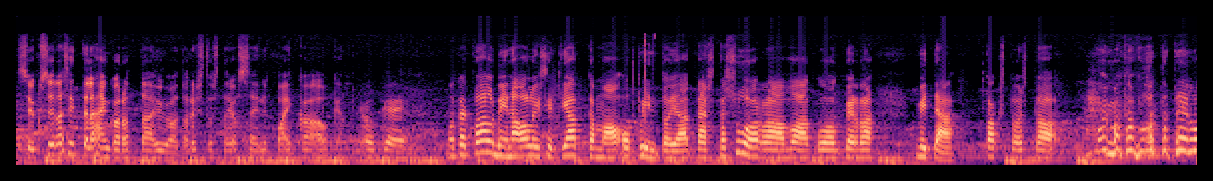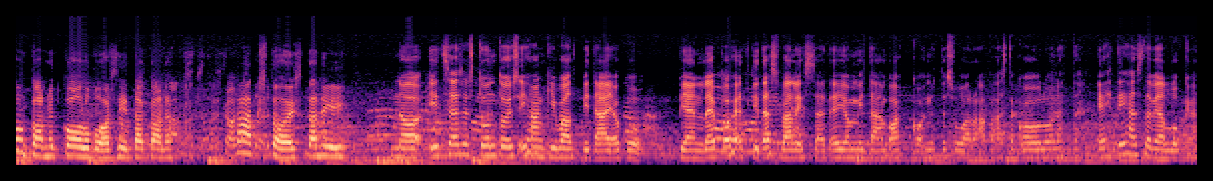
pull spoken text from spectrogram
syksyllä sitten lähden korottaa YO-todistusta, jos ei nyt paikkaa aukea. Okei. Okay. Mutta valmiina olisit jatkamaan opintoja tästä suoraan vaan, kun on kerran mitä, 12, kuinka monta vuotta teillä onkaan nyt kouluvuosia takana? 12. 12, niin. No itse asiassa tuntuisi ihan kivalta pitää joku pieni lepohetki tässä välissä, että ei ole mitään pakkoa nyt suoraan päästä kouluun, että ehtiihän sitä vielä lukea.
